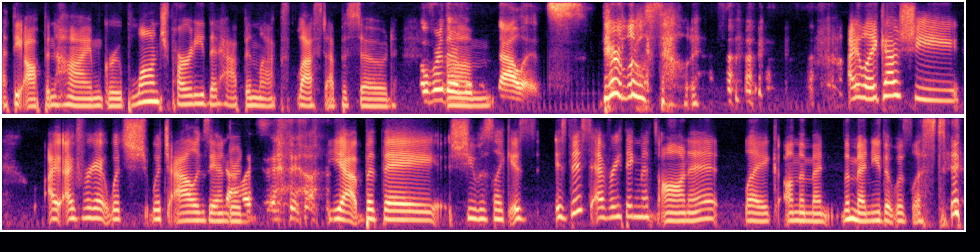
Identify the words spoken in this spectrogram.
at the oppenheim group launch party that happened last last episode. Over their little Um, salads. their little salads. I like how she I, I forget which which alexandra Alex- yeah, but they she was like, "Is is this everything that's on it? Like on the men the menu that was listed?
